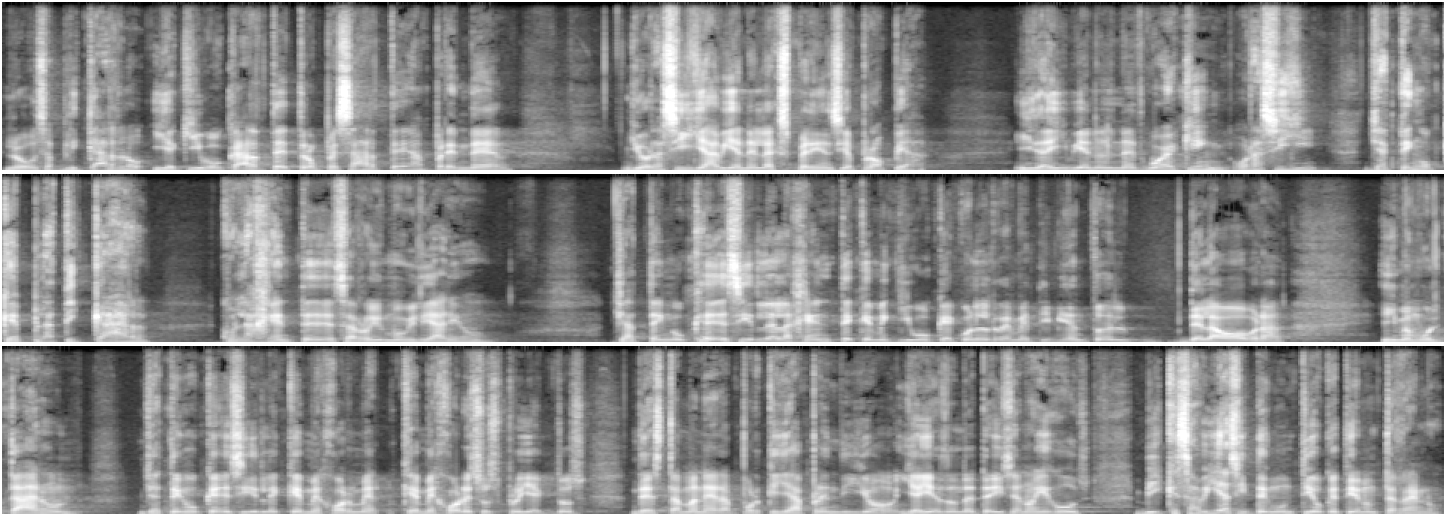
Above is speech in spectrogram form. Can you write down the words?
Luego es aplicarlo y equivocarte, tropezarte, aprender y ahora sí ya viene la experiencia propia. Y de ahí viene el networking. Ahora sí, ya tengo que platicar con la gente de desarrollo inmobiliario. Ya tengo que decirle a la gente que me equivoqué con el remetimiento de la obra y me multaron. Ya tengo que decirle que, mejor que mejore sus proyectos de esta manera porque ya aprendí yo. Y ahí es donde te dicen, oye Gus, vi que sabías y tengo un tío que tiene un terreno.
